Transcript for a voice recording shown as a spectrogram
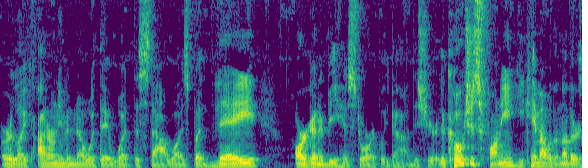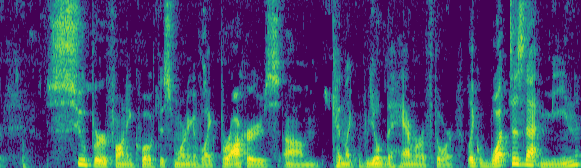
or like I don't even know what they what the stat was, but they are to be historically bad this year. The coach is funny. He came out with another super funny quote this morning of like Brockers um, can like wield the hammer of Thor. Like, what does that mean?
